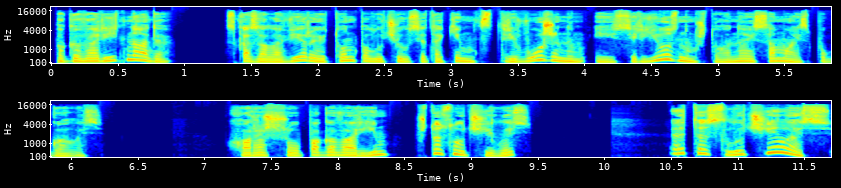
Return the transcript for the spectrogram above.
«Поговорить надо», — сказала Вера, и тон получился таким встревоженным и серьезным, что она и сама испугалась. «Хорошо, поговорим. Что случилось?» «Это случилось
